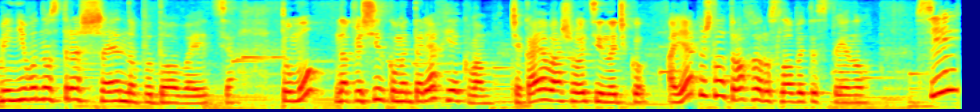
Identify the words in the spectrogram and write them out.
Мені воно страшенно подобається. Тому напишіть в коментарях, як вам. Чекаю вашу оціночку. А я пішла трохи розслабити спину. Всіх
